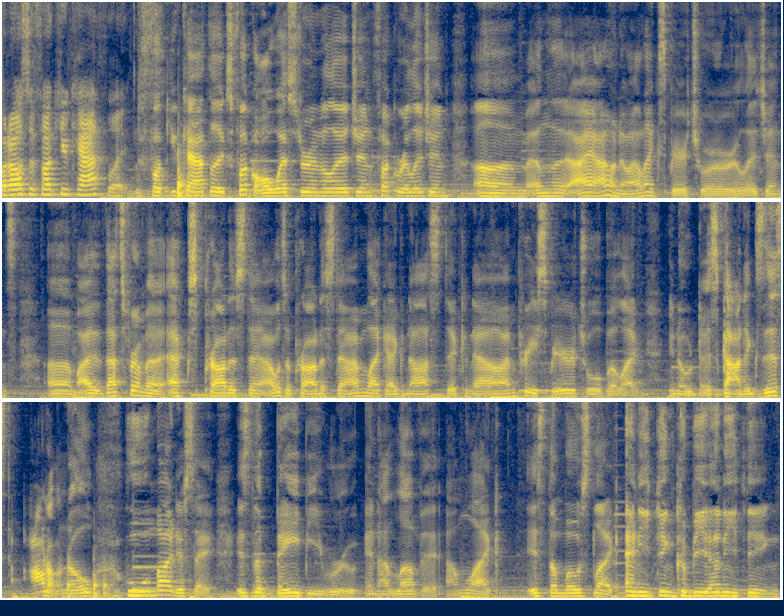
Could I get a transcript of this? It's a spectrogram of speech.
But also fuck you, Catholics. Fuck you, Catholics. Fuck all Western religion. Fuck religion. Um, and I, I don't know. I like spiritual religions. Um, I that's from an ex-Protestant. I was a Protestant. I'm like agnostic now. I'm pretty spiritual, but like, you know, does God exist? I don't know. Who am I to say? Is the baby root, and I love it. I'm like, it's the most like anything could be anything.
